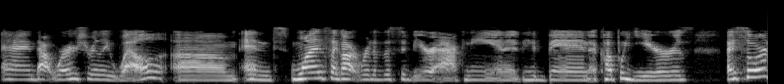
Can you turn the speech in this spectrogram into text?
and that worked really well. Um, and once I got rid of the severe acne and it had been a couple years, I sort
